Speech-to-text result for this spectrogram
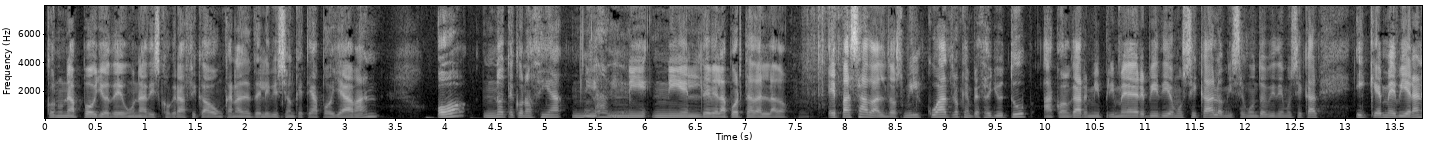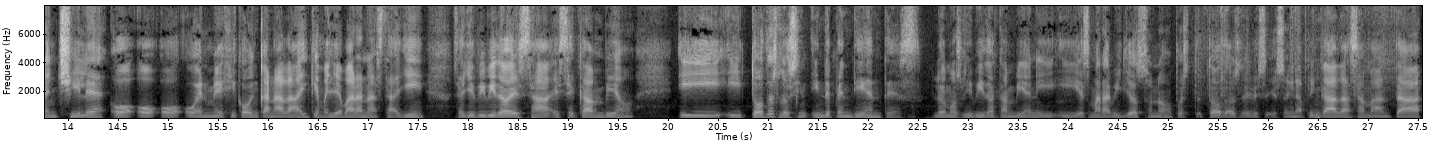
con un apoyo de una discográfica o un canal de televisión que te apoyaban o no te conocía ni, ni, ni el de la puerta de al lado. He pasado al 2004 que empezó YouTube a colgar mi primer vídeo musical o mi segundo vídeo musical y que me vieran en Chile o, o- o- o en México o en Canadá y que me llevaran hasta allí. O sea, yo he vivido esa, ese cambio y, y todos los in- independientes lo hemos vivido también y, y es maravilloso, ¿no? Pues todos, eh, soy una pringada, Samantha,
